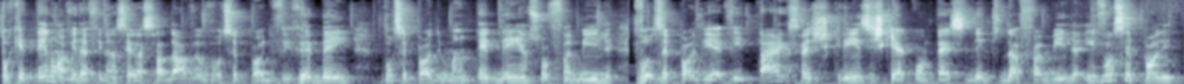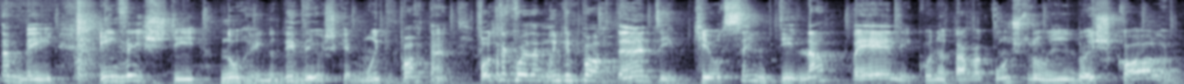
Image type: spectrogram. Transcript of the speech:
Porque tendo uma vida financeira saudável, você pode viver bem, você pode manter bem a sua família, você pode evitar essas crises que acontecem dentro da família e você pode também investir no reino de Deus, que é muito importante. Outra coisa muito importante que eu senti na pele quando eu estava construindo a escola,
